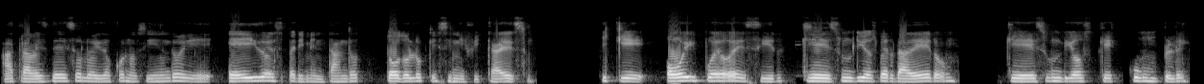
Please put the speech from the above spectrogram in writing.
A través de eso lo he ido conociendo y he ido experimentando todo lo que significa eso. Y que hoy puedo decir que es un Dios verdadero, que es un Dios que cumple,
